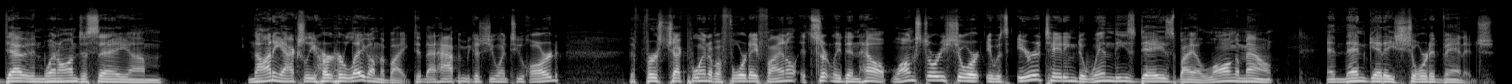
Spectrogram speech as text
Devin went on to say, um, Nany actually hurt her leg on the bike. Did that happen because she went too hard? The first checkpoint of a four day final, it certainly didn't help. Long story short, it was irritating to win these days by a long amount and then get a short advantage.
